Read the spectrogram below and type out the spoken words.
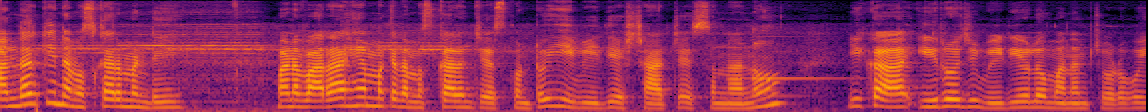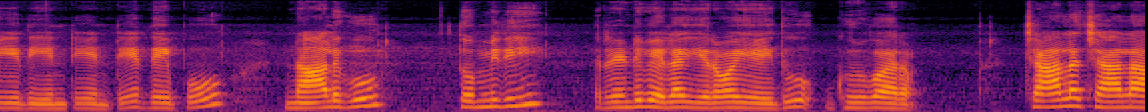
అందరికీ నమస్కారం అండి మన వరాహ్యమ్మకి నమస్కారం చేసుకుంటూ ఈ వీడియో స్టార్ట్ చేస్తున్నాను. ఇక ఈరోజు వీడియోలో మనం చూడబోయేది ఏంటి అంటే రేపు నాలుగు తొమ్మిది రెండు వేల ఇరవై ఐదు గురువారం. చాలా చాలా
